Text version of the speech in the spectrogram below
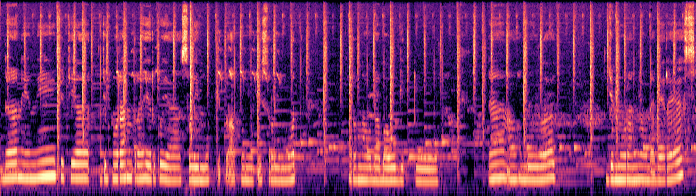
dan ini cuci jemuran terakhirku ya selimut gitu. Aku nyuci selimut karena udah bau gitu. Dan alhamdulillah jemurannya udah beres.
